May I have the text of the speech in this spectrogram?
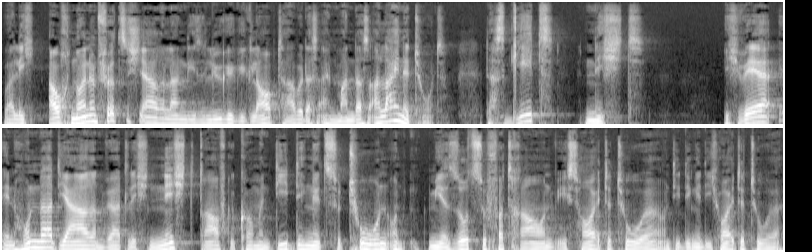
Weil ich auch 49 Jahre lang diese Lüge geglaubt habe, dass ein Mann das alleine tut. Das geht nicht. Ich wäre in 100 Jahren wörtlich nicht drauf gekommen, die Dinge zu tun und mir so zu vertrauen, wie ich es heute tue und die Dinge, die ich heute tue,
